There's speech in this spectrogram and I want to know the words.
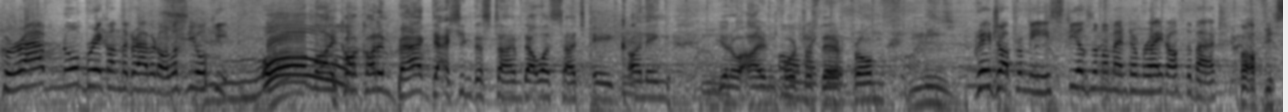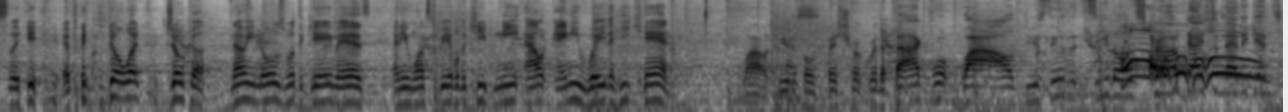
grab. No break on the grab at all. What's the Oki? Oh my god, got him back dashing this time. That was such a cunning, you know, Iron Oh Fortress my there God. from Knee. Great job from me. Steals the momentum right off the bat. Obviously, but you know what, Joka? Now he knows what the game is, and he wants to be able to keep Knee out any way that he can. Wow, beautiful fish hook with a back foot. Wow, do you see, the, see those Oh! crowd dash shenanigans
